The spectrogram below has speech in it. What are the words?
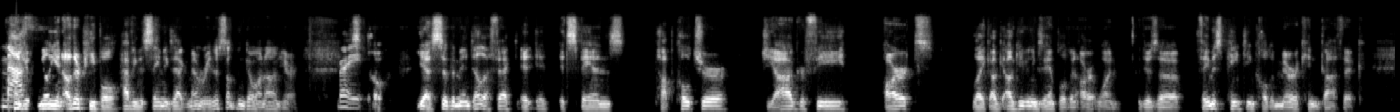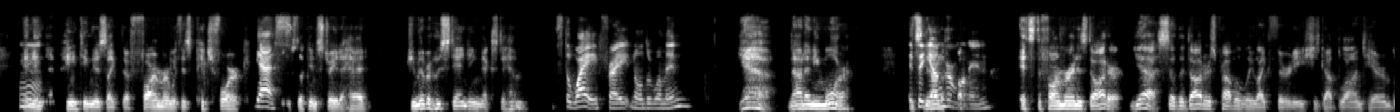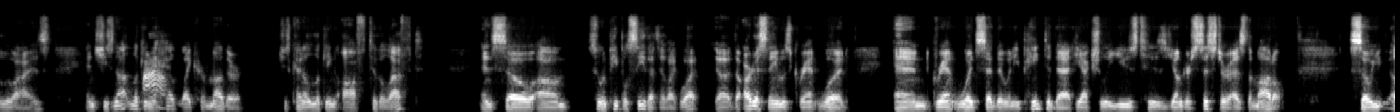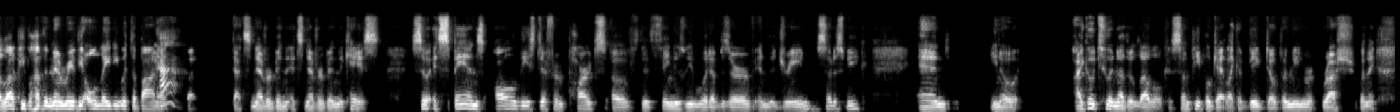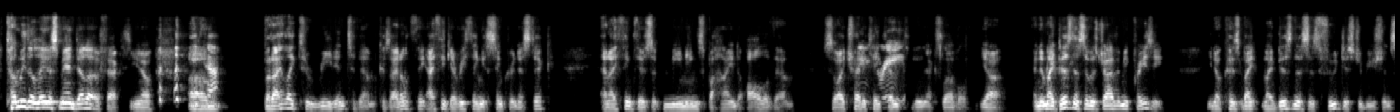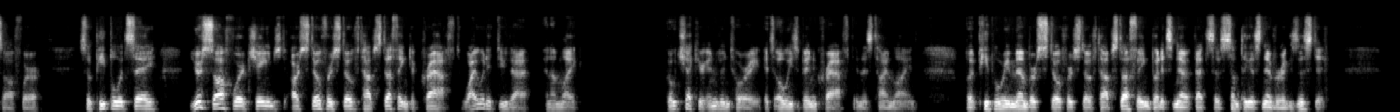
Mass. 100 million other people having the same exact memory there's something going on here. Right. So yeah so the mandela effect it, it, it spans pop culture geography art. Like I'll, I'll give you an example of an art one. There's a famous painting called american gothic. Mm. and in mm. that painting there's like the farmer with his pitchfork. Yes. He's looking straight ahead. Do you remember who's standing next to him? It's the wife right? An older woman. Yeah not anymore. It's, it's a younger woman it's the farmer and his daughter. Yeah. So the daughter's probably like 30. She's got blonde hair and blue eyes, and she's not looking wow. ahead like her mother. She's kind of looking off to the left. And so, um, so when people see that, they're like, what? Uh, the artist's name was Grant Wood. And Grant Wood said that when he painted that, he actually used his younger sister as the model. So you, a lot of people have the memory of the old lady with the bonnet, yeah. but that's never been, it's never been the case. So it spans all these different parts of the things we would observe in the dream, so to speak. And, you know, I go to another level because some people get like a big dopamine r- rush when they tell me the latest Mandela effect, you know. Um, yeah. But I like to read into them because I don't think, I think everything is synchronistic. And I think there's meanings behind all of them. So I try I to take them to the next level. Yeah. And in my business, it was driving me crazy you know, because my my business is food distribution software. So people would say, your software changed our Stouffer stovetop stuffing to Kraft. Why would it do that? And I'm like, go check your inventory. It's always been Kraft in this timeline. But people remember Stouffer stovetop stuffing, but it's never that's a, something that's never existed.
